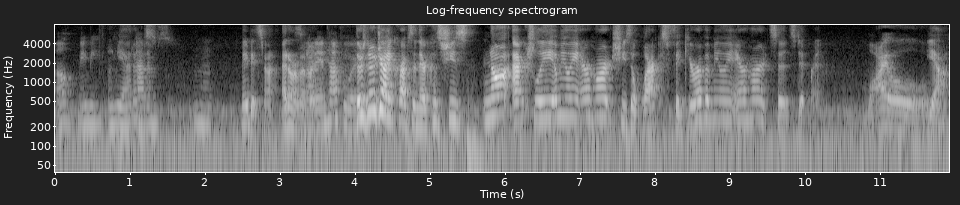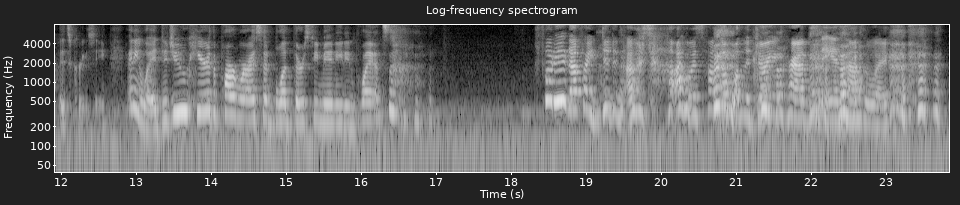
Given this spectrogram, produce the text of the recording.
Oh, maybe Amy Adams? Adams. Mhm. Maybe it's not. I don't It's remember. not Anne Hathaway. There's no giant crabs in there because she's not actually Amelia Earhart. She's a wax figure of Amelia Earhart, so it's different. wild. Yeah, it's crazy. Anyway, did you hear the part where I said bloodthirsty man eating plants? Funny enough, I didn't. I was I was hung up on the giant crabs and Anne Hathaway.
